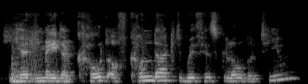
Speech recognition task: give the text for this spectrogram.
he had made a code of conduct with his global team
